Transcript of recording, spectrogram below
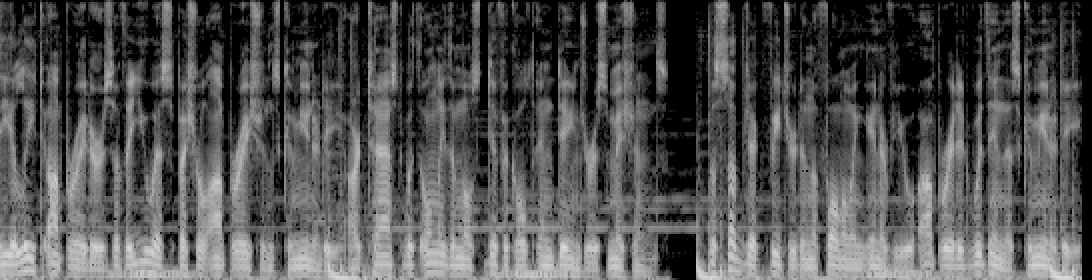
The elite operators of the U.S. Special Operations community are tasked with only the most difficult and dangerous missions. The subject featured in the following interview operated within this community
